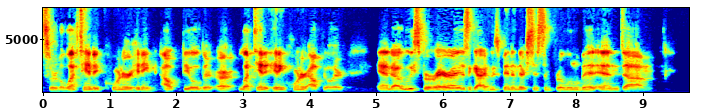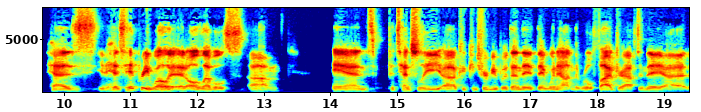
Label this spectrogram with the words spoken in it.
sort of a left-handed corner hitting outfielder or left-handed hitting corner outfielder. And uh, Luis Barrera is a guy who's been in their system for a little bit and um, has you know, has hit pretty well at, at all levels. Um, and potentially uh, could contribute. But then they, they went out in the Rule Five draft and they uh,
